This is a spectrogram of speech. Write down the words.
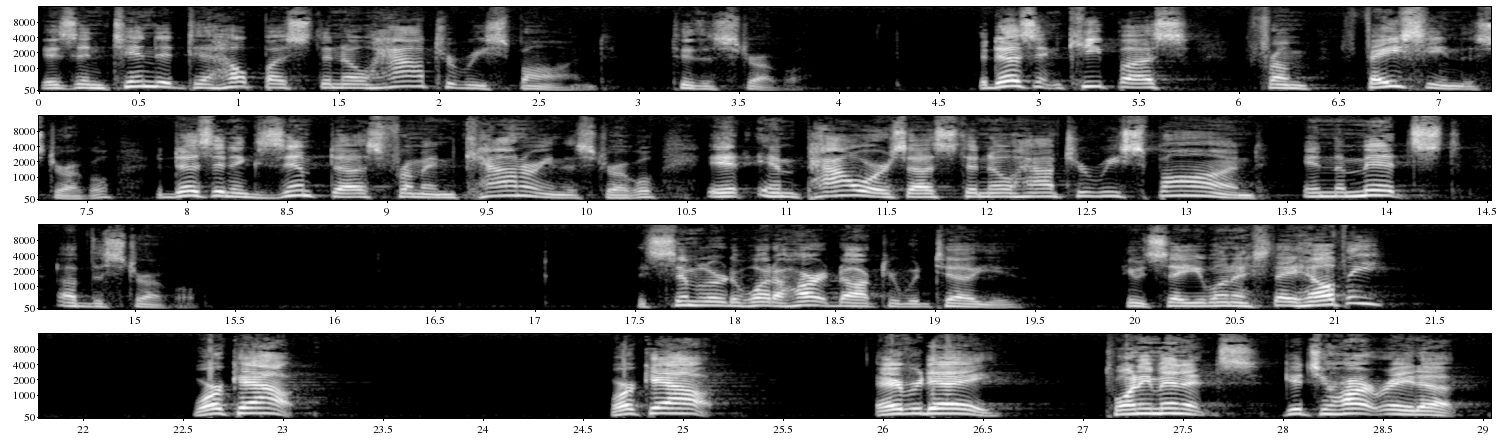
is intended to help us to know how to respond to the struggle. It doesn't keep us from facing the struggle, it doesn't exempt us from encountering the struggle. It empowers us to know how to respond in the midst of the struggle. It's similar to what a heart doctor would tell you. He would say, You want to stay healthy? Work out. Work out every day. 20 minutes, get your heart rate up.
